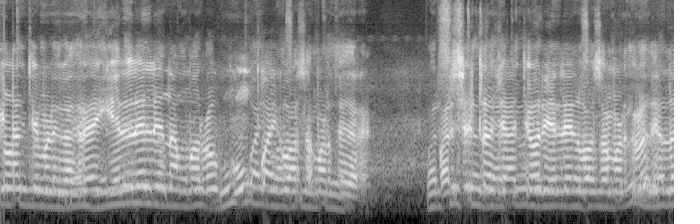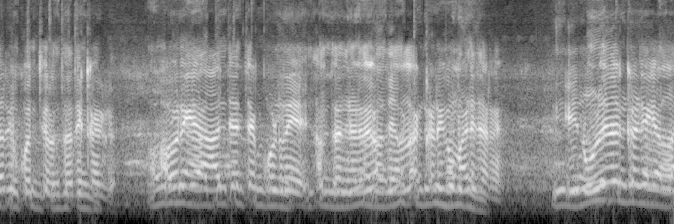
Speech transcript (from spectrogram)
ವಿನಂತಿ ಮಾಡಿದ್ರೆ ಎಲ್ಲೆಲ್ಲಿ ನಮ್ಮರು ಗುಂಪಾಗಿ ವಾಸ ಮಾಡ್ತಾ ಇದ್ದಾರೆ. ಪರಿಶಿಷ್ಟ ಜಾತಿಯವರು ಎಲ್ಲೆಲ್ಲಿ ವಾಸ ಮಾಡ್ತಾರೆ ಎಲ್ಲರಿಗೂ ಗೊತ್ತಿರುತ್ತೆ, ಅಧಿಕಾರಿಗಳು. ಅವರಿಗೆ ಆದ್ಯತೆ ಕೊಡ್ರಿ ಅಂತ ಹೇಳಿದ್ರೆ ಅದೆಲ್ಲ ಕಡೆಗೂ ಮಾಡಿದ್ದಾರೆ. ಇನ್ನು ಉಳಿದ ಕಡೆಗೆಲ್ಲ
